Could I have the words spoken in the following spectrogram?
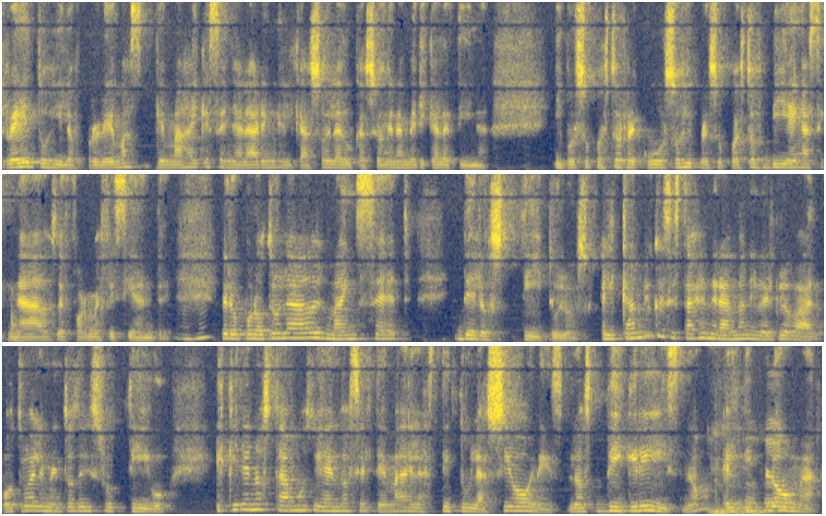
retos y los problemas que más hay que señalar en el caso de la educación en América Latina. Y por supuesto recursos y presupuestos bien asignados de forma eficiente. Pero por otro lado, el mindset de los títulos. El cambio que se está generando a nivel global, otro elemento disruptivo, es que ya no estamos viendo hacia el tema de las titulaciones, los degrees, ¿no? El diploma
